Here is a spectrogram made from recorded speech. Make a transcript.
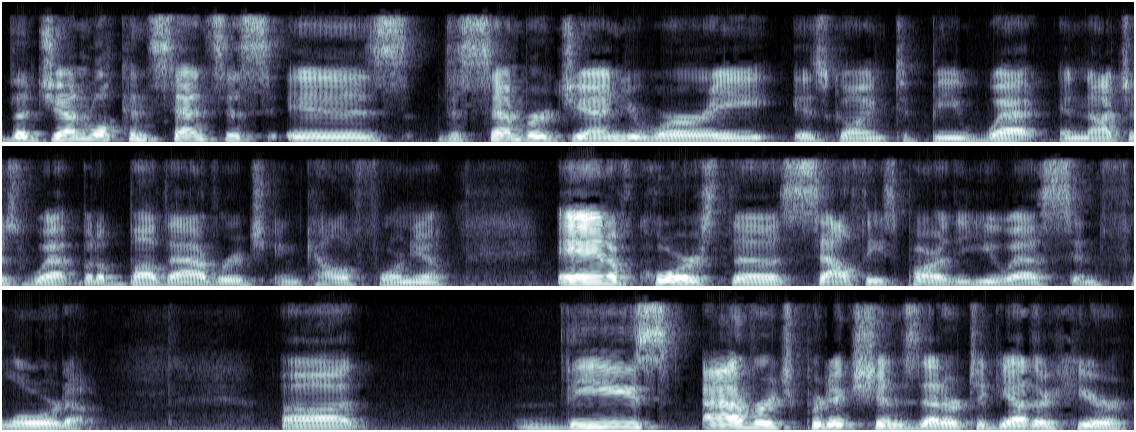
the general consensus is December, January is going to be wet, and not just wet, but above average in California. And of course, the southeast part of the U.S. and Florida. Uh, these average predictions that are together here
